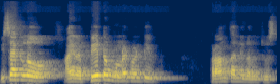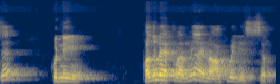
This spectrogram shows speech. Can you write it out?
విశాఖలో ఆయన పీఠం ఉన్నటువంటి ప్రాంతాన్ని కనుక చూస్తే కొన్ని పదుల ఎకరాలని ఆయన ఆక్యుపై చేసేసారు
